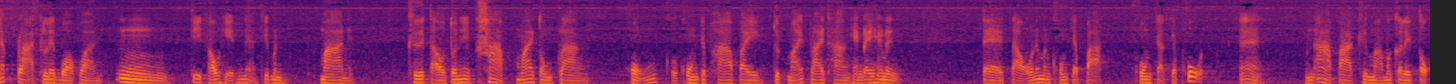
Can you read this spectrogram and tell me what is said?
นักปราชญ์ก็เลยบอกว่า อืม ที่เขาเห็นเนี่ย ที่มันมาเนี่ย คือเต่าตัวนี้คาบไม้ตรงกลาง หงก็คงจะพาไปจุดหมายปลายทางแห่งใดแห่งหนึ่ง แต่เต่าเนี่ยมันคงจะปาก คงจักจะพูดอมันอ้าปากขึ้นมามันก็เลยตก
